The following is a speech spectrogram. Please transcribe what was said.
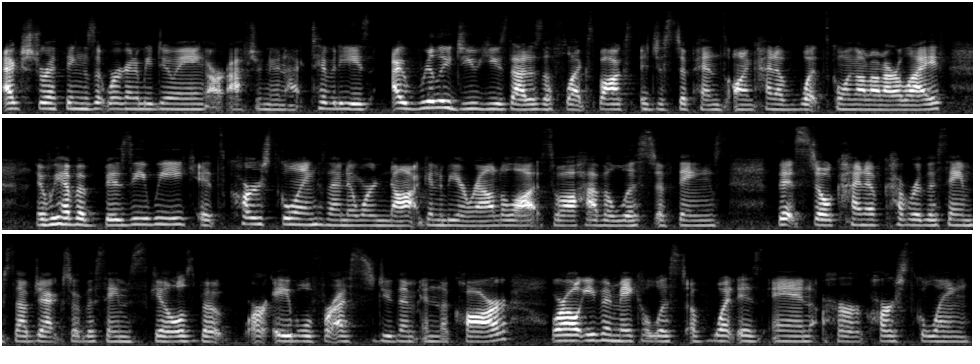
extra things that we're going to be doing, our afternoon activities. I really do use that as a flex box. It just depends on kind of what's going on in our life. If we have a busy week, it's car schooling because I know we're not going to be around a lot. So I'll have a list of things that still kind of cover the same subjects or the same skills, but are able for us to do them in the car. Or I'll even make a list of what is in her car schooling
